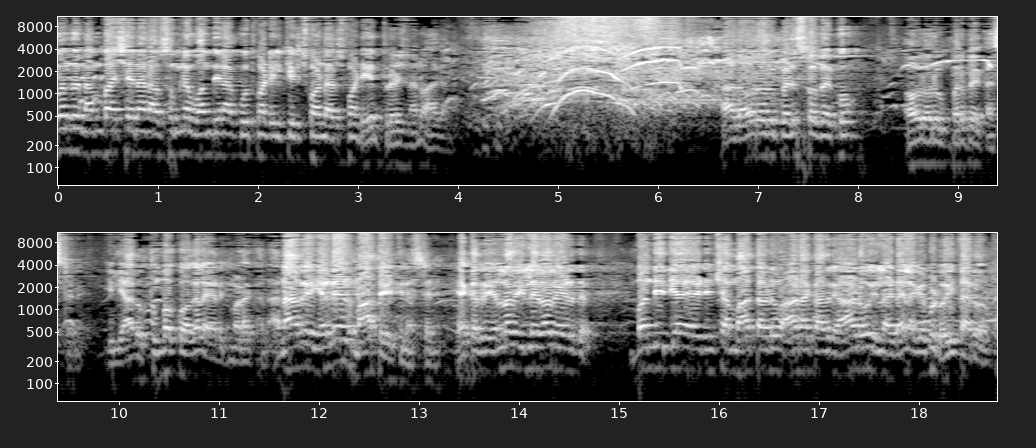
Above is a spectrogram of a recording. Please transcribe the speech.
ಬಂದು ನಮ್ ಭಾಷೆನ ನಾವು ಸುಮ್ನೆ ಒಂದಿನ ಕೂತ್ಕೊಂಡು ಇಲ್ಲಿ ಕಿರ್ಚ್ಕೊಂಡು ಅರ್ಸ್ಕೊಂಡು ಏನ್ ಪ್ರಯೋಜನನೂ ಆಗಲ್ಲ. ಅದು ಅವ್ರವ್ರು ಬೆಳೆಸ್ಕೋಬೇಕು ಅವ್ರವ್ರಿಗೆ ಬರ್ಬೇಕಷ್ಟೇನೆ ಇಲ್ಲಿ ಯಾರು ತುಂಬಕ್ಕೂ ಆಗಲ್ಲ ಯಾರು ಮಾಡಕ್ಕಲ್ಲ. ಎರಡೇ ಎರಡೆರಡು ಮಾತು ಹೇಳ್ತೀನಿ ಅಷ್ಟೇ. ಯಾಕಂದ್ರೆ ಎಲ್ಲರೂ ಇಲ್ಲೆಲ್ಲರೂ ಹೇಳಿದ್ರು ಬಂದಿದ್ಯಾ ಎರಡು ನಿಮಿಷ ಮಾತಾಡು, ಆಡಕ್ಕಾದ್ರೆ ಆಡು, ಇಲ್ಲ ಡೈಲಾಗ್ ಹೇಳ್ಬಿಟ್ಟು ಹೋಯ್ತಾರು ಅಂತ.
